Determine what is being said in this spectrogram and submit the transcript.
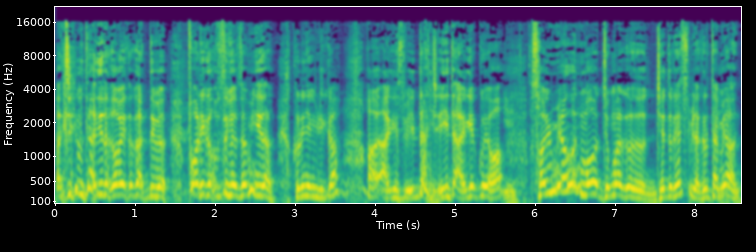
아, 지금 다니다가 회사 갔으면 벌이가 없으면 서민이다. 그런 얘기입니까? 아, 알겠습니다. 일단, 일단 알겠고요. 예. 설명은 뭐 정말 그 제대로 했습니다. 그렇다면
